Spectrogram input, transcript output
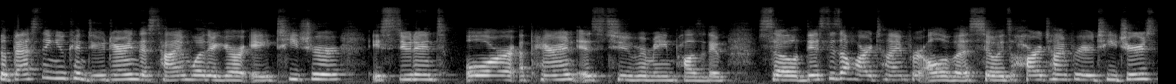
the best thing you can do during this time, whether you're a teacher, a student, or a parent is to remain positive. So this is a hard time for all of us. So it's a hard time for your teachers.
